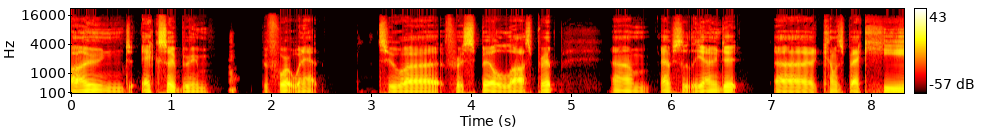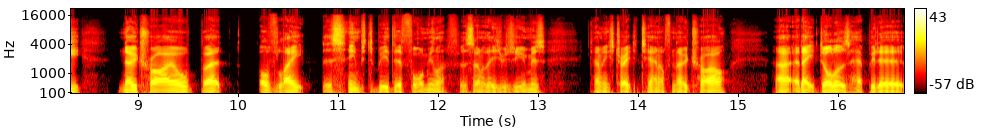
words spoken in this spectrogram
owned Exoboom before it went out to uh, for a spell last prep. Um, absolutely owned it. Uh, comes back here, no trial, but of late this seems to be the formula for some of these resumers coming straight to town off no trial. Uh, at eight dollars, happy to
